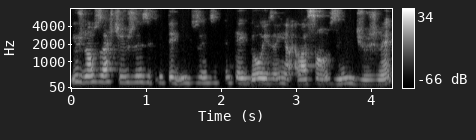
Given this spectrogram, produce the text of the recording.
e os nossos artigos 231 e 232 em relação aos índios, né?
